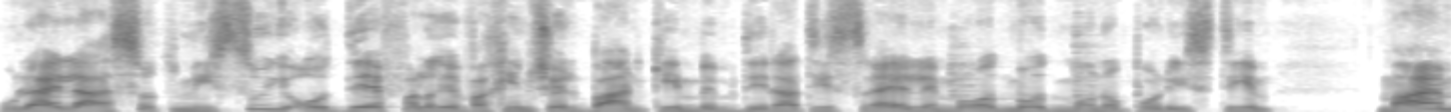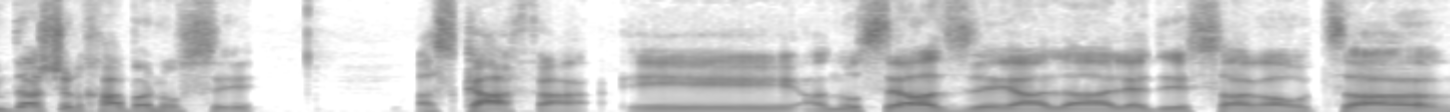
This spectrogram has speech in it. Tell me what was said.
אולי לעשות מיסוי עודף על רווחים של בנקים במדינת ישראל, הם מאוד מאוד מונופוליסטים. מה העמדה שלך בנושא? אז ככה, אה, הנושא הזה עלה על ידי שר האוצר,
